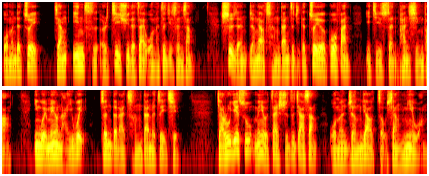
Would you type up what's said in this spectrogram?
我们的罪将因此而继续的在我们自己身上，世人仍要承担自己的罪恶过犯以及审判刑罚。因为没有哪一位真的来承担了这一切。假如耶稣没有在十字架上，我们仍要走向灭亡。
